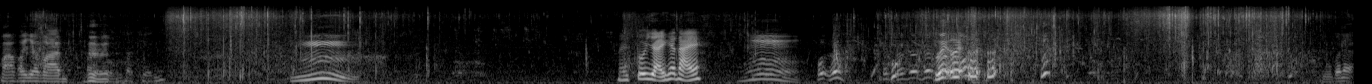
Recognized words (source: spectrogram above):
พาพยาบาลตะเข็งอืมไหนตัวใหญ่แค่ไหนอืมเฮ้ยเฮ้ยเฮ้ยอยู่ปะเนี่ย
